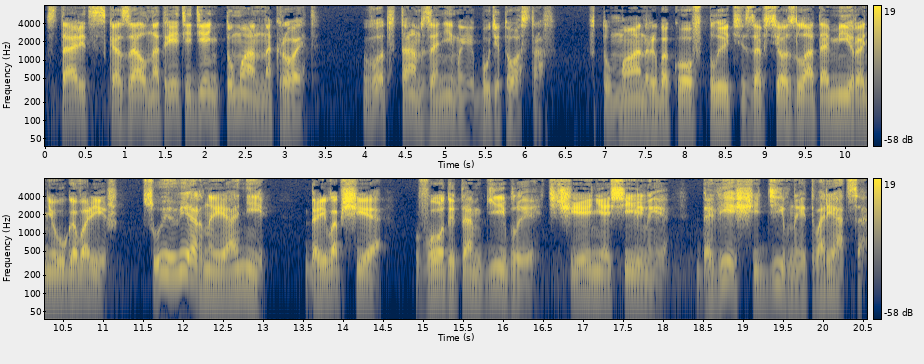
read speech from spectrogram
Старец сказал, на третий день туман накроет. Вот там за ним и будет остров. Туман рыбаков плыть за все злато мира не уговоришь. Суеверные они. Да и вообще, Воды там гиблые, течения сильные, да вещи дивные творятся.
